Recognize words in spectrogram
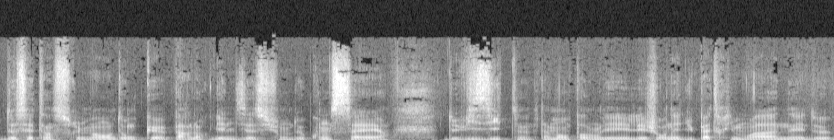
de cet instrument, donc par l'organisation de concerts, de visites, notamment pendant les, les, journées du patrimoine et de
